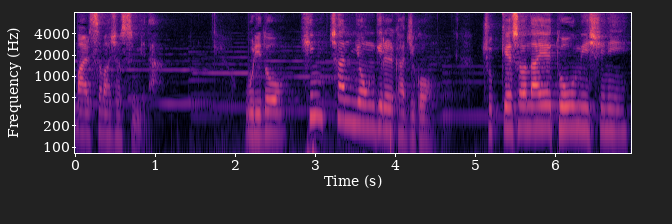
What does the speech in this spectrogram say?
말씀하셨습니다. 우리도 힘찬 용기를 가지고 주께서 나의 도움이시니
